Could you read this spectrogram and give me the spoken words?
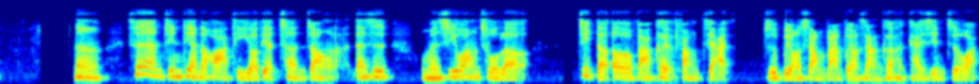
那虽然今天的话题有点沉重啦，但是我们希望除了记得二二八可以放假，就是不用上班、不用上课，很开心之外，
